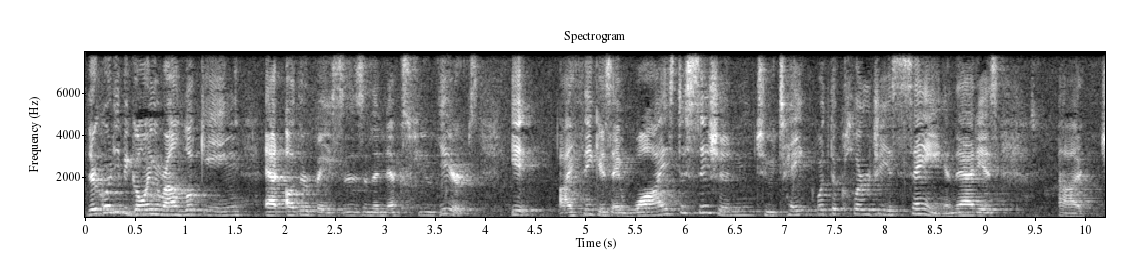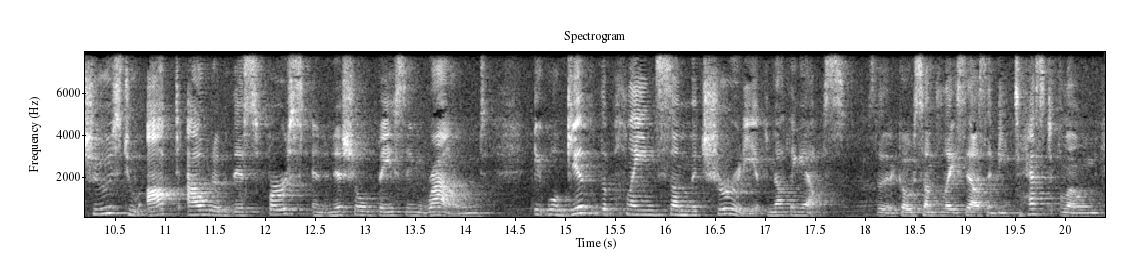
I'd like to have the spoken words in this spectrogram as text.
they're going to be going around looking at other bases in the next few years. It, I think, is a wise decision to take what the clergy is saying, and that is uh, choose to opt out of this first and initial basing round. It will give the plane some maturity, if nothing else, so that it goes someplace else and be test flown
